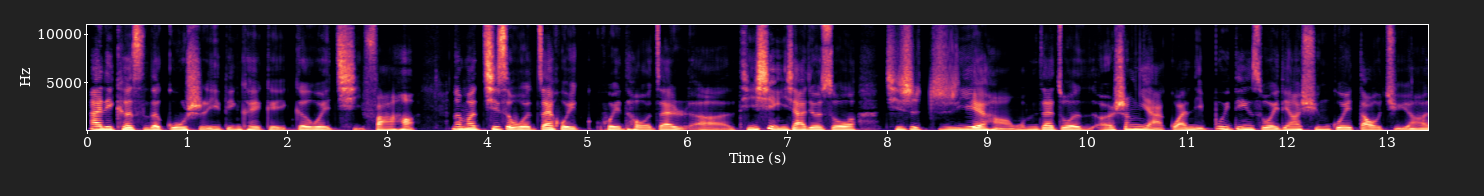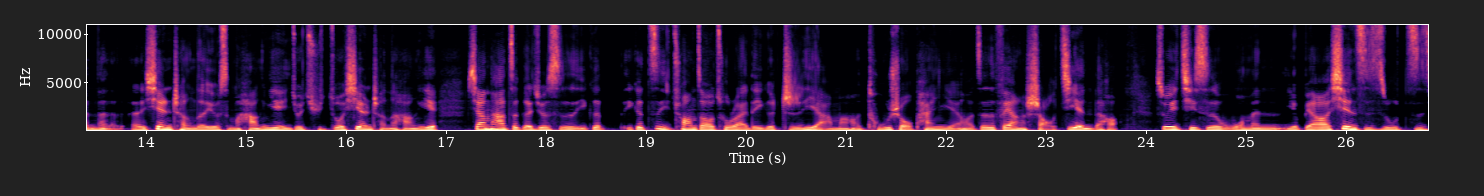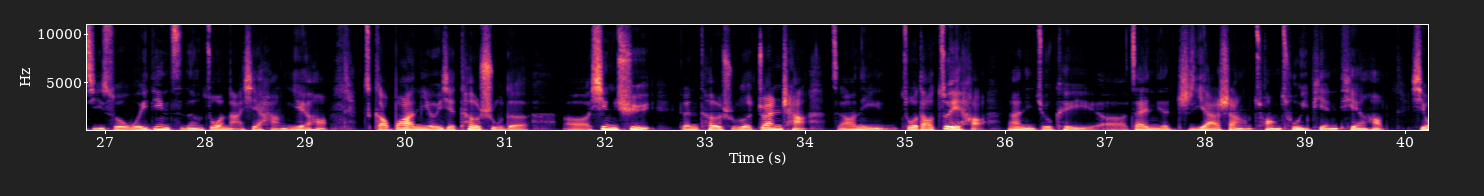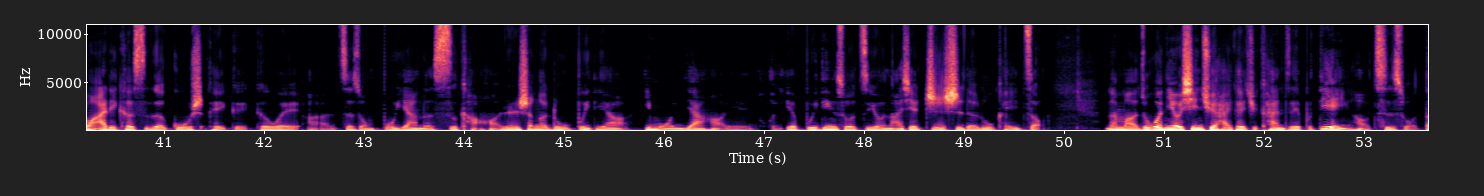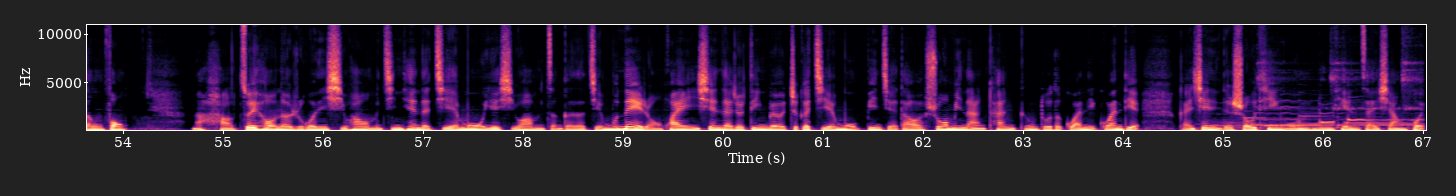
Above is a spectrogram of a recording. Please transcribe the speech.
艾利克斯的故事一定可以给各位启发，哈。那么，其实我再回回头再呃提醒一下，就是说，其实职业哈，我们在做呃生涯管理，不一定说一定要循规蹈矩啊。那呃，现成的有什么行业，你就去做现成的行业。像他这个就是一个一个自己创造出来的一个职涯嘛，徒手攀岩哈，这是非常少见的哈。所以，其实我们也不要限制住自己，说我一定只能做哪些行业哈。搞不好你有一些特殊的。呃兴趣跟特殊的专长，只要你做到最好，那你就可以呃在你的职涯上闯出一片天哈。希望艾利克斯的故事可以给各位啊这种不一样的思考哈。人生的路不一定要一模一样哈，也也不一定说只有哪些制式的路可以走。那么如果你有兴趣，还可以去看这部电影哈，《厕所登峰》。那好，最后呢，如果你喜欢我们今天的节目，也喜欢我们整个的节目内容，欢迎你现在就订阅这个节目，并且到说明栏看更多的管理观点。感谢你的收听，我们明天再相会。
